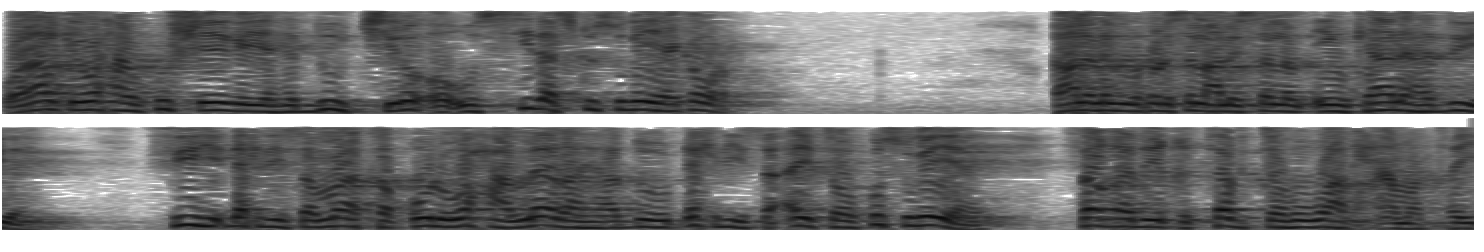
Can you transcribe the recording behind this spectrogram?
Walaalkay waxaan ku sheegaya hadduu jiro oo uu sidaas ku sugan yahay ka warran qaala nabigu wuxu uri sal alay waslam in kaana hadduu yahay fiihi dhexdiisa maa taquulu waxaad leedahay hadduu dhexdiisa ay taho ku sugan yahay faqad iqtabtahu waad xamatay.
